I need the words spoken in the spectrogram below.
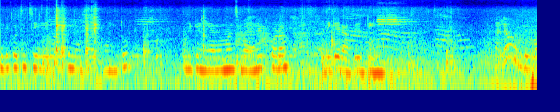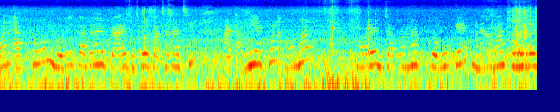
এদিকে হচ্ছে চিংড়ি মাছের মশলার ঘন্ট। এদিকে নিয়ামে মাছ ম্যারিনেট করা। এদিকে রাতের ডিম। হ্যালো এখন ঘড়ির কাটায় প্রায় দুটোর কাছাকাছি। আর আমি এখন আমার ঘরের জগন্নাথ প্রভুকে মানে আমার ঘরের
